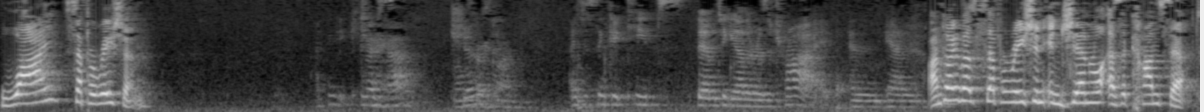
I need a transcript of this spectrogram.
Why separation? I think it keeps, shows them. I just think it keeps them together as a tribe and, and I'm talking about separation in general as a concept.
